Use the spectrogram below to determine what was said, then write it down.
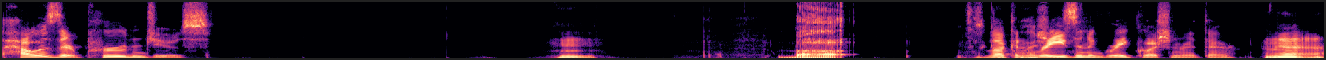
How is there prune juice? Hmm. It's a fucking raisin and grape question right there. Yeah.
